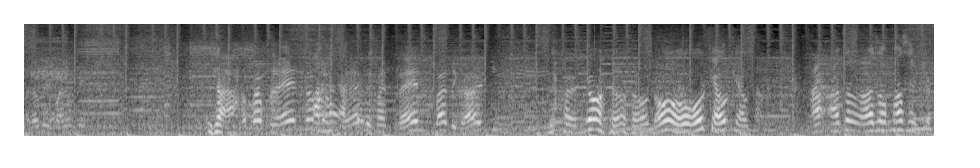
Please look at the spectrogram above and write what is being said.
Follow me, follow me. Yeah. No problem, no problem. My friend, bodyguard. No, no, no, no. Okay, okay, okay. A- As a, as a passenger.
